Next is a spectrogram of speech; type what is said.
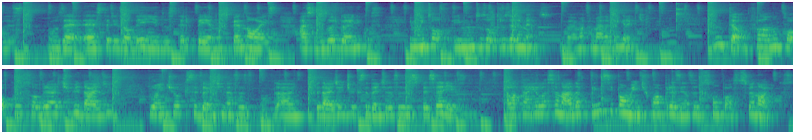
os, os ésteres aldeídos, terpenos, fenóis, ácidos orgânicos e, muito, e muitos outros elementos. Vai uma camada bem grande. Então, falando um pouco sobre a atividade do antioxidante nessas, da atividade antioxidante dessas especiarias. Ela está relacionada principalmente com a presença dos compostos fenólicos.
